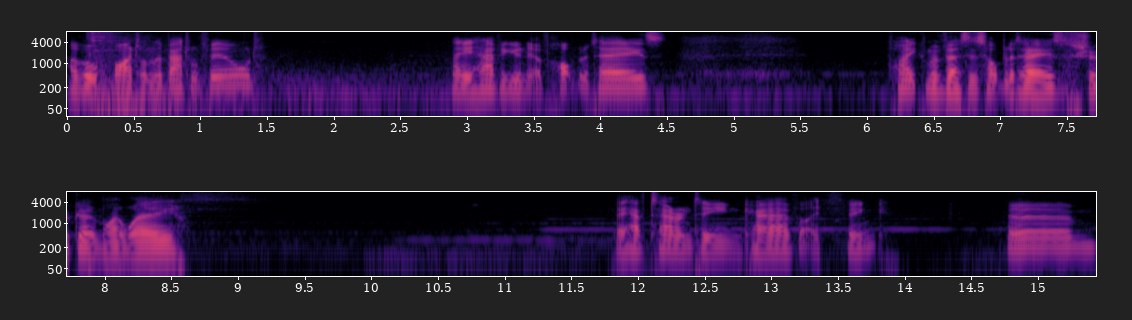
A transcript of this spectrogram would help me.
I will fight on the battlefield. They have a unit of hoplites. Pikemen versus hoplites should go my way. They have Tarantine Cav, I think. Um.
